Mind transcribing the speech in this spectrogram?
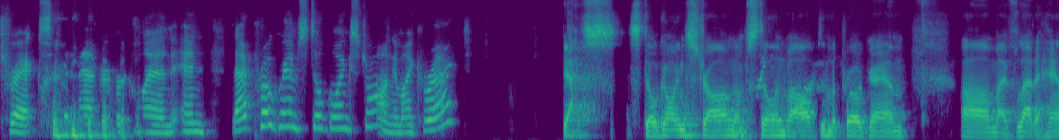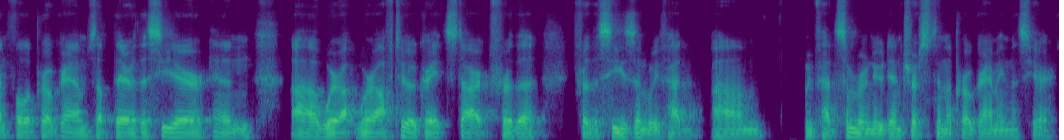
treks at Mad River Glen. And that program's still going strong. Am I correct? yes, still going strong. I'm still involved in the program. Um, I've led a handful of programs up there this year and uh, we're, we're off to a great start for the, for the season. We've had, um, we've had some renewed interest in the programming this year.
